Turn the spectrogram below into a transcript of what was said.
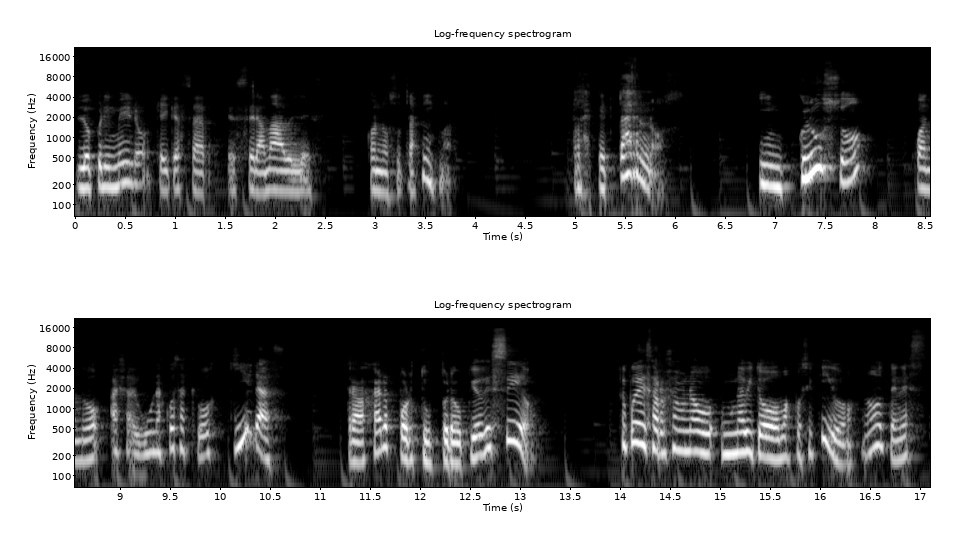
Lo primero que hay que hacer es ser amables con nosotras mismas. Respetarnos, incluso cuando haya algunas cosas que vos quieras trabajar por tu propio deseo. Se puede desarrollar un, hábito más positivo, ¿no? Tenés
